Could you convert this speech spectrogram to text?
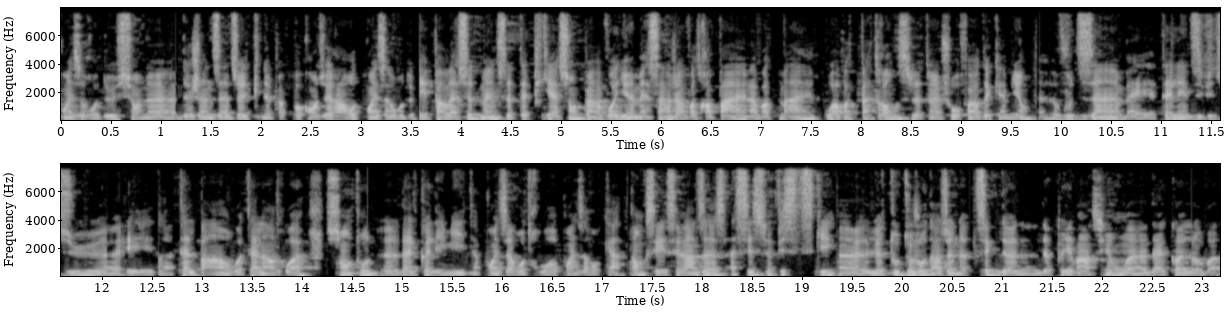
ou 0.02 si on a de jeunes adultes qui ne peuvent pas conduire en haut de 0.02. Et par la suite, même cette application peut envoyer un message à votre père, à votre mère ou à votre patron si vous êtes un chauffeur de camion, euh, vous disant ben, tel individu euh, est dans tel bar ou à tel endroit, son taux d'alcoolémie est à 0.03, 0.04. Donc c'est rendu assez sophistiqué. Euh, le tout toujours dans une optique de, de prévention d'alcool au volant.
